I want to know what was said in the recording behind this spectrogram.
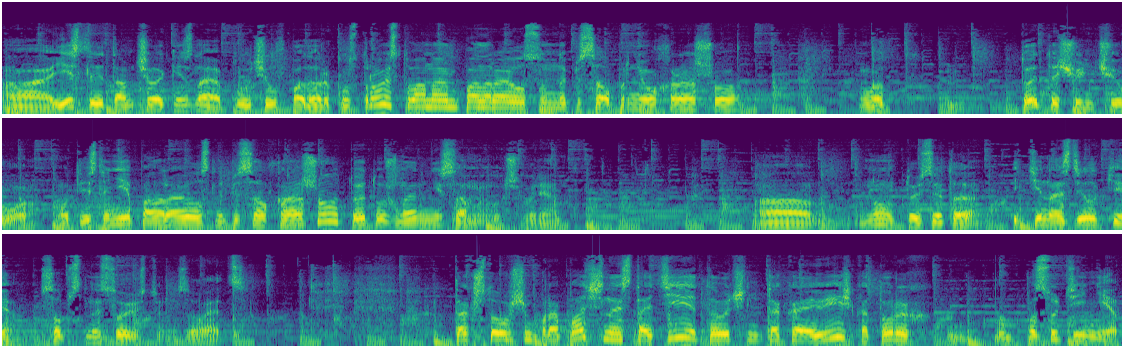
А если там человек, не знаю, получил в подарок устройство, оно ему понравилось, он написал про него хорошо, вот, то это еще ничего. Вот если не понравилось, написал хорошо, то это уже, наверное, не самый лучший вариант. А, ну, то есть это идти на сделки собственной совестью называется. Так что, в общем, проплаченные статьи это очень такая вещь, которых по сути нет.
